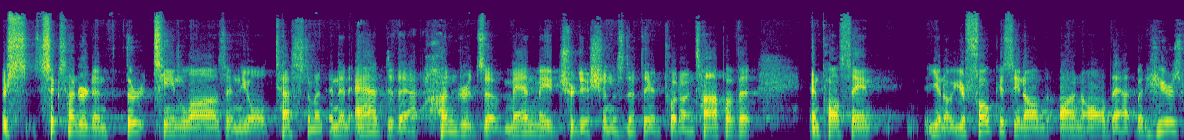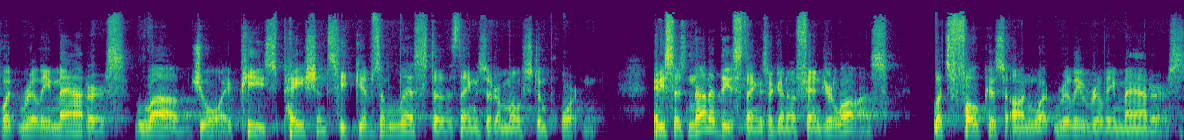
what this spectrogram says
There's 613 laws in the Old Testament. And then add to that hundreds of man made traditions that they had put on top of it. And Paul's saying, you know, you're focusing on, on all that, but here's what really matters love, joy, peace, patience. He gives a list of the things that are most important. And he says, none of these things are going to offend your laws. Let's focus on what really, really matters.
